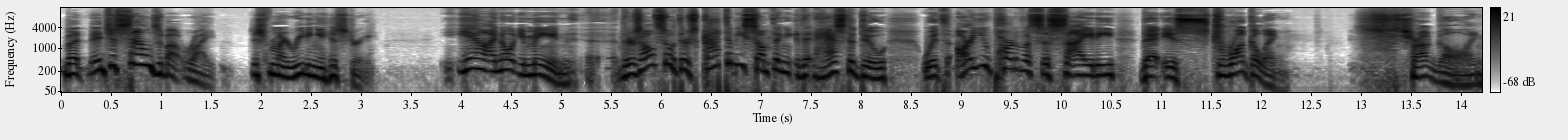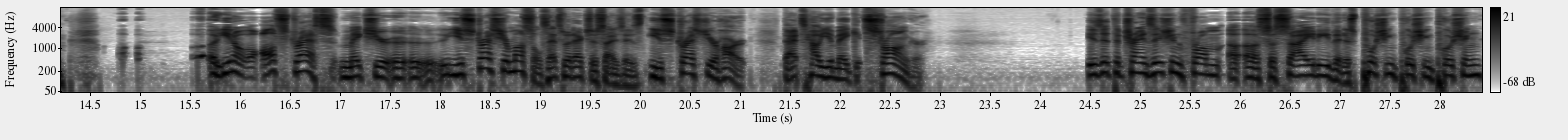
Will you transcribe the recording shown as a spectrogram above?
but it just sounds about right, just from my reading of history. Yeah, I know what you mean. There's also there's got to be something that has to do with are you part of a society that is struggling? Struggling. Uh, you know, all stress makes your uh, uh, you stress your muscles. That's what exercise is. You stress your heart. That's how you make it stronger. Is it the transition from a, a society that is pushing, pushing, pushing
